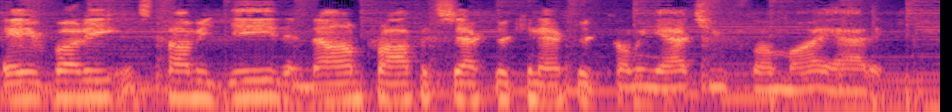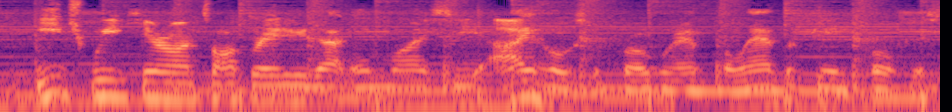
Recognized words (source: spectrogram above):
Hey, everybody, it's Tommy D, the nonprofit sector connector, coming at you from my attic. Each week here on talkradio.nyc, I host the program Philanthropy in Focus.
